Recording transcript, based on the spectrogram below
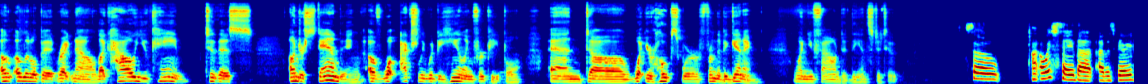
a, a little bit right now, like how you came to this understanding of what actually would be healing for people and uh, what your hopes were from the beginning when you founded the Institute. So I always say that I was very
